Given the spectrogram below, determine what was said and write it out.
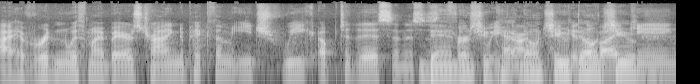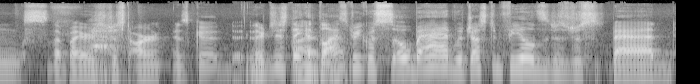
I have ridden with my Bears, trying to pick them each week up to this, and this is Dan, the don't first you week ca- I'm don't you- picking don't the you- Vikings. The Bears just aren't as good. They're just they, I- last yeah. week was so bad with Justin Fields is just bad,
